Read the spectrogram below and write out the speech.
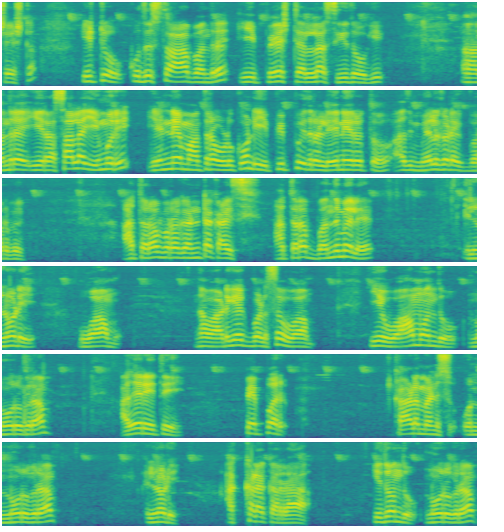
ಶ್ರೇಷ್ಠ. ಇಟ್ಟು ಕುದಿಸ್ತಾ ಬಂದರೆ ಈ ಪೇಸ್ಟ್ ಎಲ್ಲ ಸೀದೋಗಿ ಅಂದರೆ ಈ ರಸಾಲ ಇಮುರಿ, ಎಣ್ಣೆ ಮಾತ್ರ ಉಳ್ಕೊಂಡು ಈ ಪಿಪ್ಪು ಇದರಲ್ಲಿ ಏನಿರುತ್ತೋ ಅದು ಮೇಲ್ಗಡೆಗೆ ಬರಬೇಕು. ಆ ಥರ ಬರೋ ಗಂಟ ಕಾಯಿಸಿ. ಆ ಥರ ಬಂದ ಮೇಲೆ ಇಲ್ಲಿ ನೋಡಿ, ವಾಮು. ನಾವು ಅಡುಗೆಗೆ ಬಳಸೋ ವಾಮ್. ಈ ವಾಮ್ ಒಂದು ನೂರು ಗ್ರಾಮ್. ಅದೇ ರೀತಿ ಪೆಪ್ಪರ್ ಕಾಳುಮೆಣಸು ಒಂದು ನೂರು ಗ್ರಾಮ್ ಇಲ್ಲಿ ನೋಡಿ, ಅಕ್ಕಳ ಕರ ಇದೊಂದು ನೂರು ಗ್ರಾಮ್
